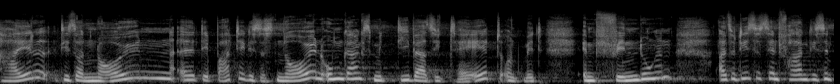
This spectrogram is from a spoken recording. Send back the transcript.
Teil dieser neuen äh, Debatte, dieses neuen Umgangs mit Diversität und mit Empfindungen? Also diese sind Fragen, die sind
